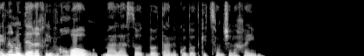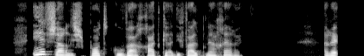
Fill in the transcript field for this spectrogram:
אין לנו דרך לבחור מה לעשות באותן נקודות קיצון של החיים. אי אפשר לשפוט תגובה אחת כעדיפה על פני אחרת. הרי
